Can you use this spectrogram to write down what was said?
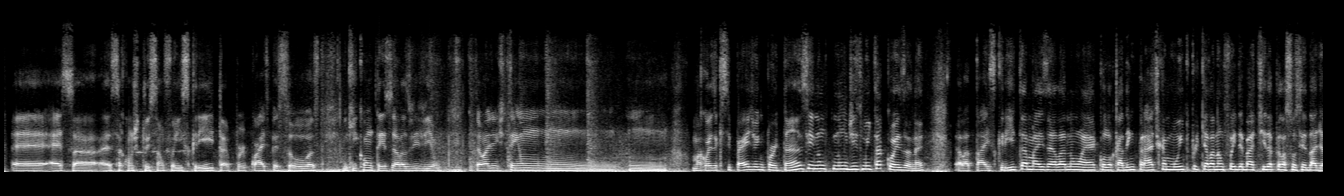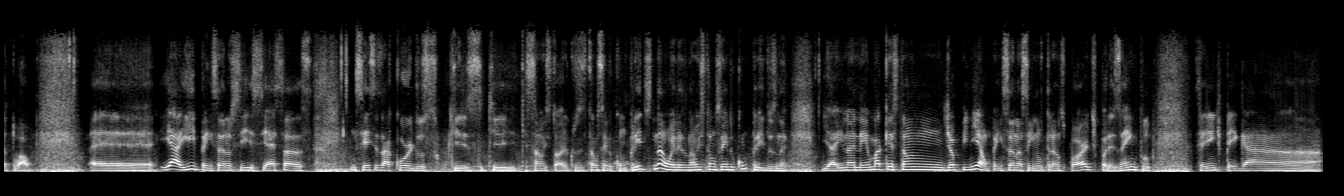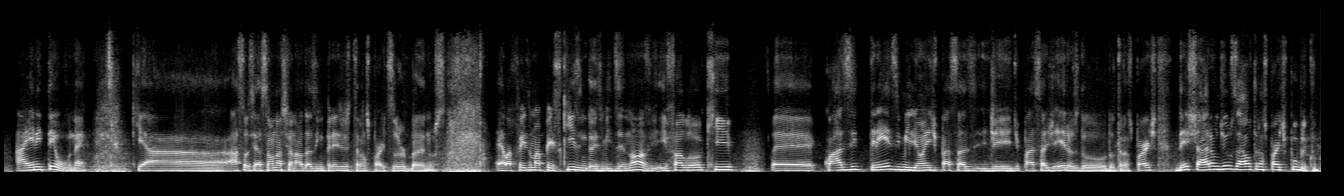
é, essa, essa Constituição foi escrita, por quais pessoas, em que contexto elas viviam. Então a gente tem um, um, uma coisa que se perde a importância e não, não diz muita coisa, né? Ela tá escrita, mas ela não é colocada em prática muito porque ela não foi debatida pela sociedade atual. É, e aí, pensando se, se, essas, se esses acordos que, que, que são históricos estão sendo cumpridos, não, eles não estão sendo cumpridos, né? E aí não é nenhuma questão de opinião. Pensando assim no transporte, por exemplo, se a gente pegar a NTU, né? Que é a Associação Nacional das Empresas de Transportes Urbanos ela fez uma pesquisa em 2019 e falou que é, quase 13 milhões de, de, de passageiros do, do transporte deixaram de usar o transporte público.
